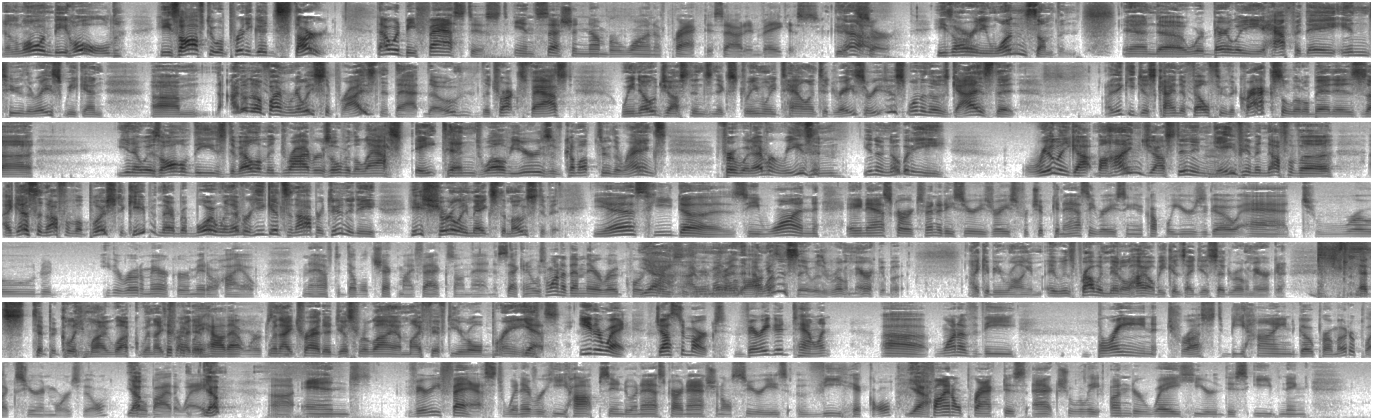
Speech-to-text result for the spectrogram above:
And lo and behold, he's off to a pretty good start. That would be fastest in session number one of practice out in Vegas. Good yeah. sir he's already won something. And uh, we're barely half a day into the race weekend. Um, I don't know if I'm really surprised at that, though. The truck's fast. We know Justin's an extremely talented racer. He's just one of those guys that I think he just kind of fell through the cracks a little bit as, uh, you know, as all of these development drivers over the last 8, 10, 12 years have come up through the ranks. For whatever reason, you know, nobody really got behind Justin and mm. gave him enough of a, I guess, enough of a push to keep him there. But boy, whenever he gets an opportunity, he surely makes the most of it. Yes, he does. He won a NASCAR Xfinity Series race for Chip Ganassi Racing a couple years ago at Road, either Road America or Mid Ohio. I'm gonna have to double check my facts on that in a second. It was one of them there road course yeah, races. I remember. I, I want to say it was Road America, but I could be wrong. It was probably Mid Ohio because I just said Road America. That's typically my luck when I typically try to Typically, how that works. When I try to just rely on my 50 year old brain. Yes. Either way, Justin Marks, very good talent. Uh, one of the brain trust behind GoPro Motorplex here in Mooresville. Yep. Oh, by the way. Yep. Uh, and very fast whenever he hops into a NASCAR National Series vehicle. Yeah. Final practice actually underway here this evening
